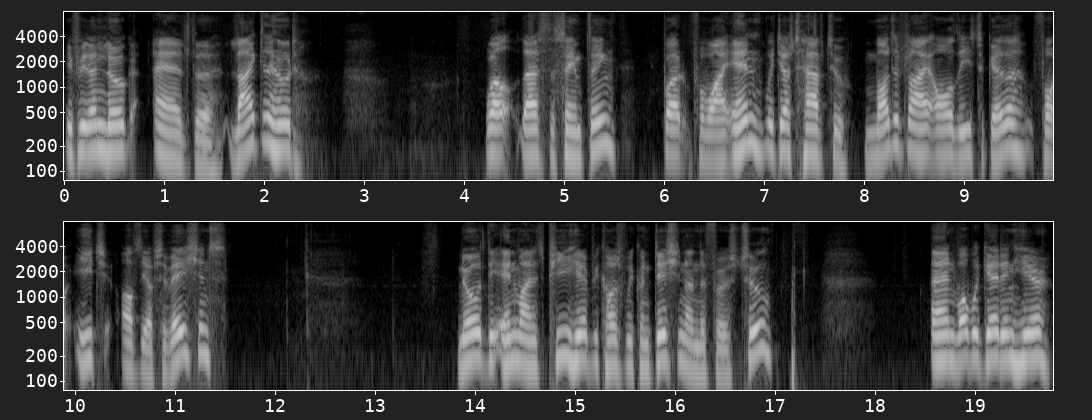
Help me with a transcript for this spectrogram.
if we then look at the likelihood well, that's the same thing, but for yn, we just have to multiply all these together for each of the observations. Note the n minus p here because we condition on the first two. And what we get in here,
